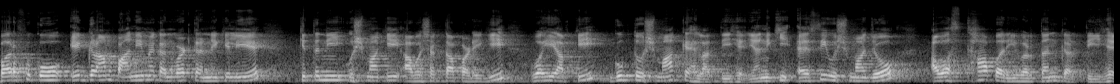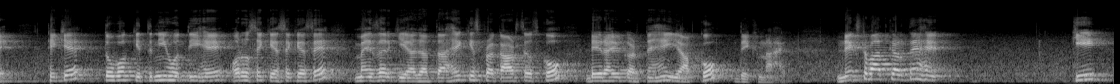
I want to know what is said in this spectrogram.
बर्फ़ को, एक ग्राम पानी में कन्वर्ट करने के लिए कितनी उष्मा की आवश्यकता पड़ेगी, वही आपकी गुप्त उष्मा कहलाती है। यानी कि ऐसी उष्मा जो अवस्था परिवर्तन करती है। ठीक है? तो वह कितनी होती है और उसे कैसे कैसे मेज़र किया जाता है, किस प्रकार से उसको डेराइव करते हैं, ये आपको देखना है। नेक्स्ट बात करते हैं कि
